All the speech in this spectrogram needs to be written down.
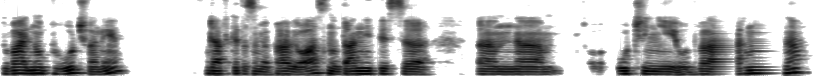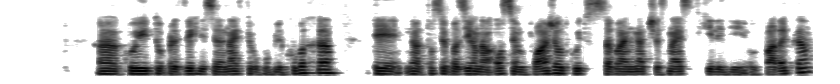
Това е едно проучване, графиката съм я правил аз, но данните са а, на учени от Варна, които през 2017 го публикуваха. Те, то се базира на 8 плажа, от които са събрани над 16 000 отпадъка.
